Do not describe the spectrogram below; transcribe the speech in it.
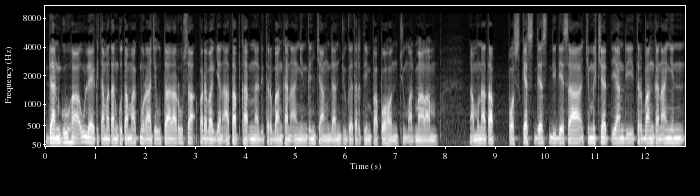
dan Guha Ule, Kecamatan Kuta Makmur Aceh Utara rusak pada bagian atap karena diterbangkan angin kencang dan juga tertimpa pohon Jumat malam. Namun atap Poskesdes di Desa Cemecet yang diterbangkan angin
